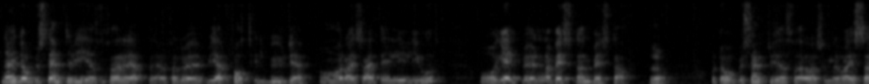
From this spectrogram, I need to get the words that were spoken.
Nei, da bestemte vi oss for at For vi hadde fått tilbudet om å reise hjem til Lillejord og hjelpe den beste den beste. ja. Og da bestemte vi oss for å skulle reise,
